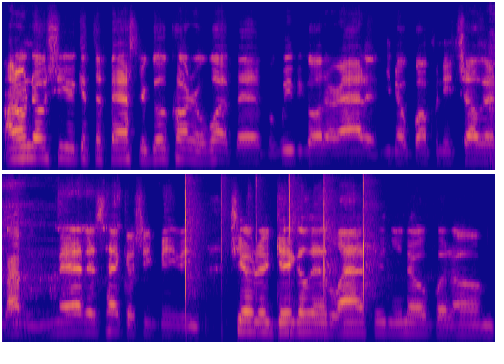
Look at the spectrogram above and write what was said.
I don't know if she would get the faster go kart or what, man. But we'd be going there at it, you know, bumping each other, and I'm mad as heck if she beat me. She over there giggling, laughing, you know. But um,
